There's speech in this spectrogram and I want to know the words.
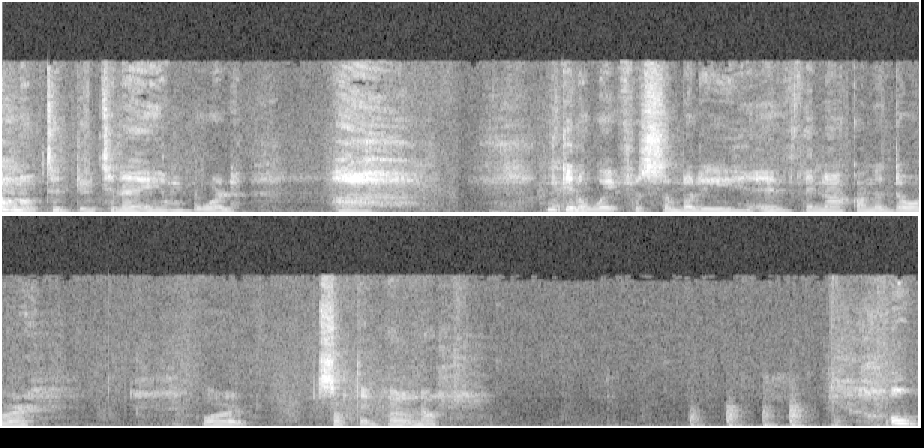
don't know what to do today. I'm bored. I'm gonna wait for somebody if they knock on the door or something. I don't know. Oh,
